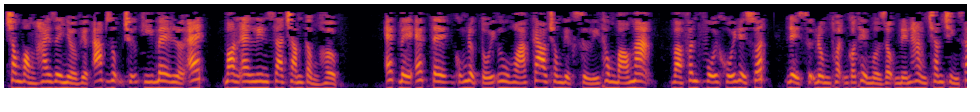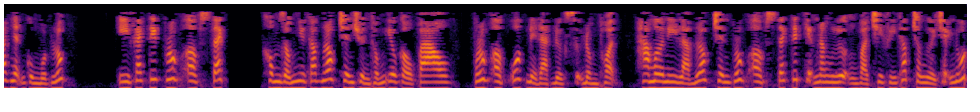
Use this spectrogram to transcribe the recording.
trong vòng 2 giây nhờ việc áp dụng chữ ký BLS, Bon Elin Sacham tổng hợp. FBFT cũng được tối ưu hóa cao trong việc xử lý thông báo mạng, và phân phối khối đề xuất, để sự đồng thuận có thể mở rộng đến hàng trăm trình xác nhận cùng một lúc. Effective Proof of Stake Không giống như các blockchain truyền thống yêu cầu PAO, Proof of Work để đạt được sự đồng thuận, Harmony là blockchain Proof of Stake tiết kiệm năng lượng và chi phí thấp cho người chạy nút.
